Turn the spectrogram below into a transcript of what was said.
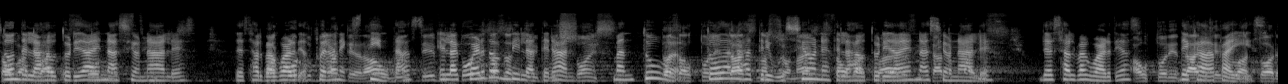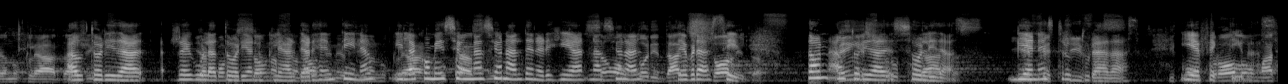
donde las autoridades nacionales de salvaguardias fueron extintas, el acuerdo bilateral mantuvo todas las atribuciones de las autoridades nacionales de salvaguardias de cada país, Autoridad Regulatoria Nuclear de Argentina y la Comisión Nacional de Energía Nacional de Brasil. Son autoridades sólidas, bien estructuradas y efectivas,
